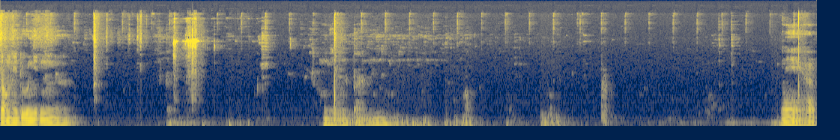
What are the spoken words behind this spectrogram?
ส่องให้ดูนิดนึงนะครับเห็ นี่ครับ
